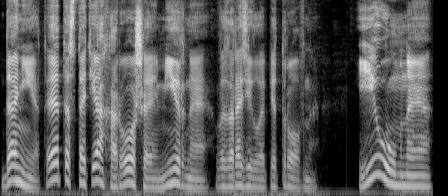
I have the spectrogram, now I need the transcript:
«Да нет, эта статья хорошая, мирная», — возразила Петровна. «И умная,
